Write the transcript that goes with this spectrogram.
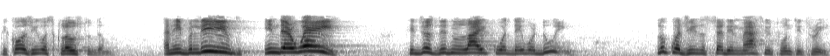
because he was close to them. And he believed in their way. He just didn't like what they were doing. Look what Jesus said in Matthew 23.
